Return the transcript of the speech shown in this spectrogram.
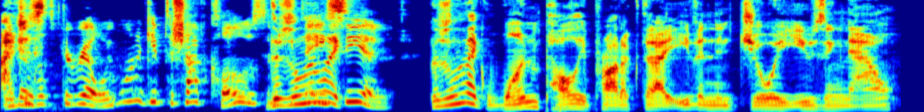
I Because just let's be real, we want to keep the shop closed. There's keep the only, AC in. there's only like one poly product that I even enjoy using now.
